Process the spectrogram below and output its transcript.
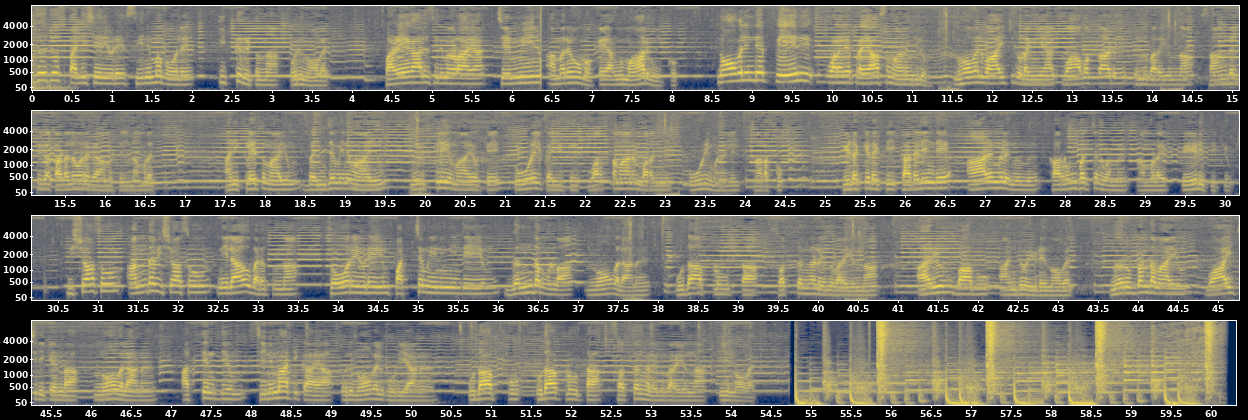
ലിജോ ജോസ് പല്ലിശ്ശേരിയുടെ സിനിമ പോലെ കിക്ക് കിട്ടുന്ന ഒരു നോവൽ. പഴയകാല സിനിമകളായ ചെമ്മീനും അമരവും ഒക്കെ അങ്ങ് മാറി നിൽക്കും. നോവലിന്റെ പേര് വളരെ പ്രയാസമാണെങ്കിലും നോവൽ വായിച്ചു തുടങ്ങിയാൽ വാവക്കാട് എന്ന് പറയുന്ന സാങ്കല്പിക കടലോര ഗ്രാമത്തിൽ നമ്മളെത്തും. അനിക്ലേത്തുമായും ബെഞ്ചമിനുമായും നിർക്കിളിയുമായൊക്കെ തോളിൽ കൈയിട്ട് വർത്തമാനം പറഞ്ഞ് കൂഴിമണലിൽ നടക്കും. ഇടയ്ക്കിടയ്ക്ക് കടലിന്റെ ആഴങ്ങളിൽ നിന്ന് കറുമ്പച്ചൻ വന്ന് നമ്മളെ പേടിപ്പിക്കും. വിശ്വാസവും അന്ധവിശ്വാസവും നിലാവ് പരത്തുന്ന ചോരയുടെയും പച്ചമീനിന്റെയും ഗന്ധമുള്ള നോവലാണ് ഉദാപ്ലൂത്ത സ്വത്വങ്ങൾ എന്ന് പറയുന്ന അരുൺ ബാബു ആൻഡോയുടെ നോവൽ. നിർബന്ധമായും വായിച്ചിരിക്കേണ്ട നോവലാണ് അത്യന്ത്യം സിനിമാറ്റിക്കായ ഒരു നോവൽ കൂടിയാണ് ഉദാപ്ലൂത്ത സത്വങ്ങൾ എന്ന് പറയുന്ന ഈ നോവൽ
